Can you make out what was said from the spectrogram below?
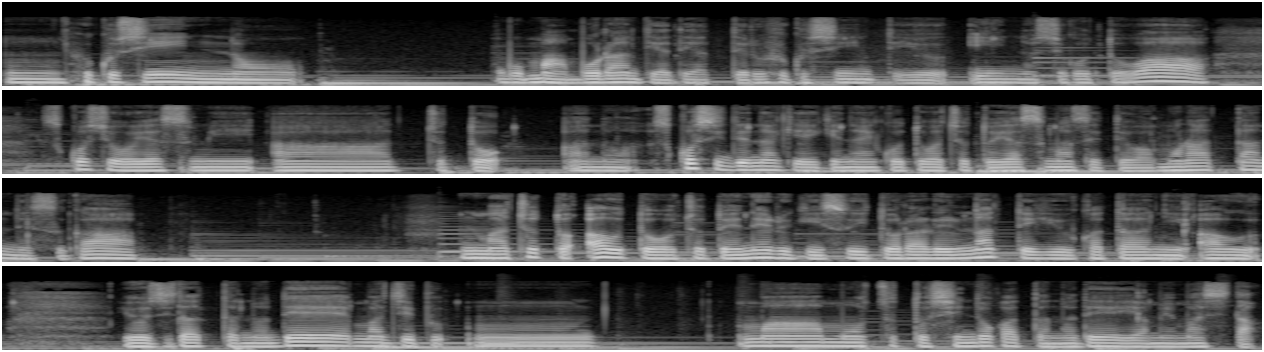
うん、福祉院のまあボランティアでやってる福祉院っていう委員の仕事は少しお休みあちょっとあの少し出なきゃいけないことはちょっと休ませてはもらったんですがまあちょっと会うとちょっとエネルギー吸い取られるなっていう方に会う用事だったので、まあ、自分まあもうちょっとしんどかったのでやめました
